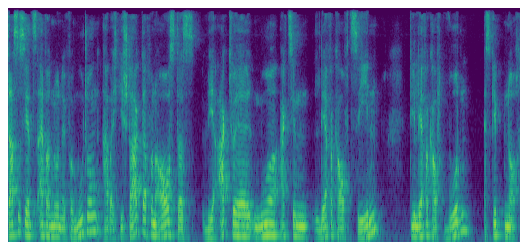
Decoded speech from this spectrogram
das ist jetzt einfach nur eine Vermutung, aber ich gehe stark davon aus, dass wir aktuell nur Aktien leer verkauft sehen, die leer verkauft wurden. Es gibt noch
